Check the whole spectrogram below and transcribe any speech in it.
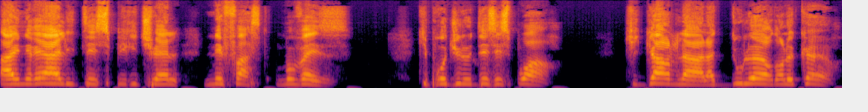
à une réalité spirituelle néfaste, mauvaise, qui produit le désespoir, qui garde la, douleur dans le cœur.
